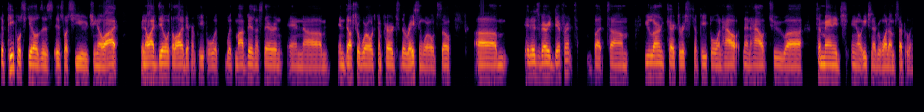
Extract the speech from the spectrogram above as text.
the people skills is, is what's huge. You know, I, you know, I deal with a lot of different people with, with my business there in, in um, industrial world compared to the racing world. So um, it is very different, but um, you learn characteristics of people and how, and how to, uh, to manage, you know, each and every one of them separately.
